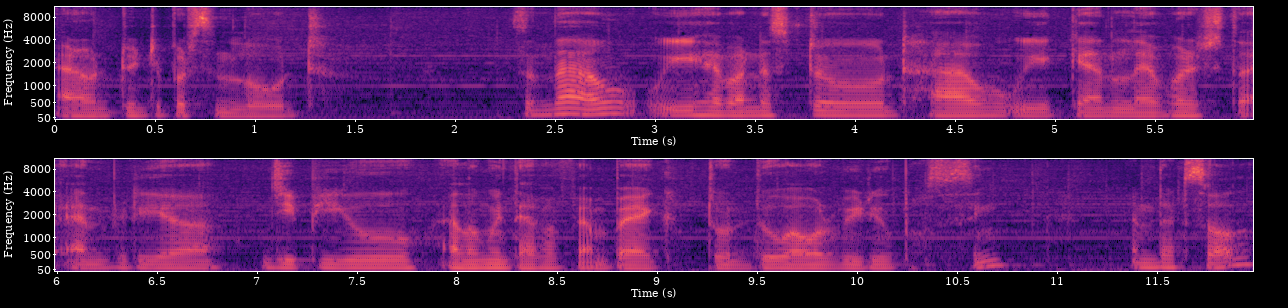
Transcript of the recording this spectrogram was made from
around 20% load. So now we have understood how we can leverage the NVIDIA GPU along with FFmpeg to do our video processing. and that's all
